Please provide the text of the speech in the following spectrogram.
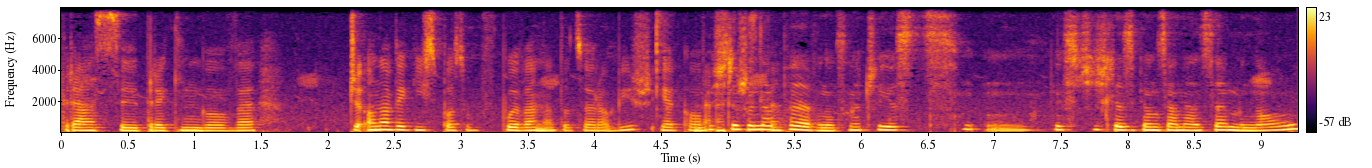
trasy trekkingowe, czy ona w jakiś sposób wpływa na to, co robisz jako Myślę, że na pewno. To znaczy jest, mm, jest ściśle związana ze mną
